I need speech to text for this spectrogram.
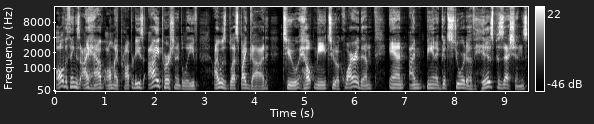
all the things I have, all my properties, I personally believe I was blessed by God to help me to acquire them. And I'm being a good steward of His possessions.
